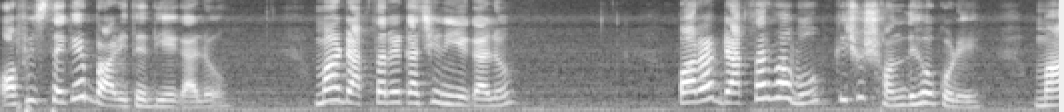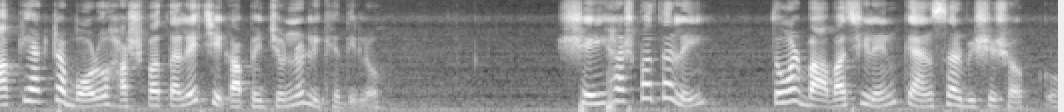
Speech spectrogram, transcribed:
অফিস থেকে বাড়িতে দিয়ে গেল। মা ডাক্তারের কাছে নিয়ে গেল। পাড়ার ডাক্তারবাবু কিছু সন্দেহ করে মাকে একটা বড় হাসপাতালে চেক আপের জন্য লিখে দিল। সেই হাসপাতালেই তোমার বাবা ছিলেন ক্যান্সার বিশেষজ্ঞ।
